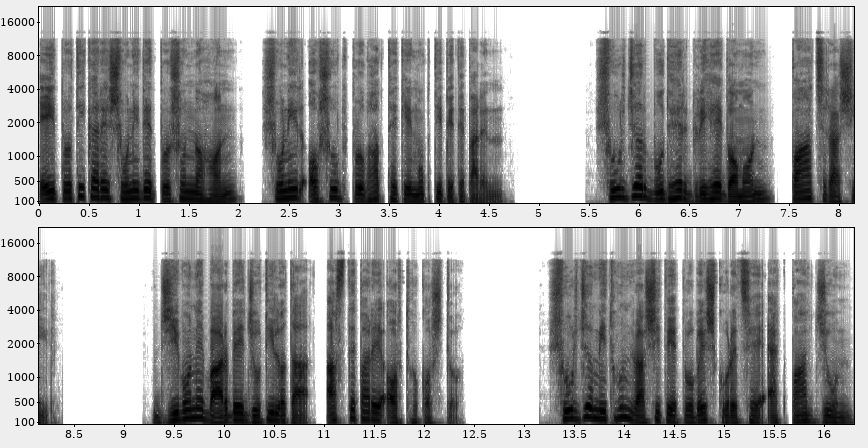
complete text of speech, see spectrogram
এই প্রতিকারে শনিদেব প্রসন্ন হন, শনির অশুভ প্রভাব থেকে মুক্তি পেতে পারেন। সূর্যর বুধের গৃহে গমন, পাঁচ রাশির। জীবনে বাড়বে জটিলতা, আসতে পারে অর্থকষ্ট। সূর্য মিথুন রাশিতে প্রবেশ করেছে এক পাঁচ জুন,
